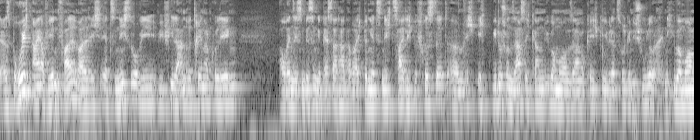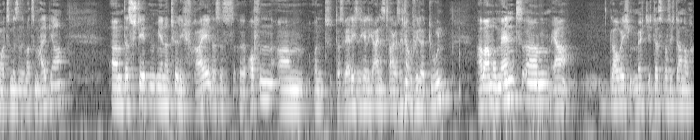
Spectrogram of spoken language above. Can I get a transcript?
das beruhigt einen auf jeden Fall, weil ich jetzt nicht so wie, wie viele andere Trainerkollegen, auch wenn sie es ein bisschen gebessert hat, aber ich bin jetzt nicht zeitlich befristet. Ähm, ich, ich, wie du schon sagst, ich kann übermorgen sagen, okay, ich gehe wieder zurück in die Schule, oder nicht übermorgen, aber zumindest immer zum Halbjahr. Ähm, das steht mir natürlich frei, das ist äh, offen ähm, und das werde ich sicherlich eines Tages dann auch wieder tun. Aber im Moment, ja, glaube ich, möchte ich das, was ich da noch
